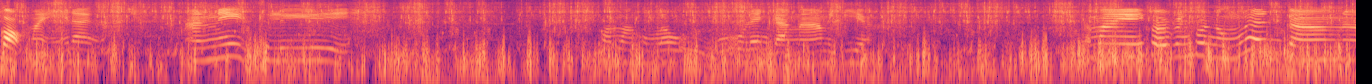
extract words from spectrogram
เกาะใหม่ให้ได้ก่อนอันนี้คือความหวังของเราโอ้โหเล่นกลางน้ำไอ้เหี้ยทำไมเขาเป็นคนหนุ่มเล่นกลางน้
